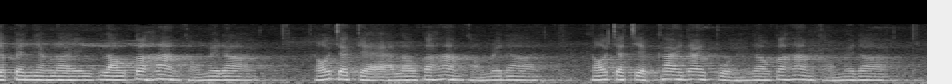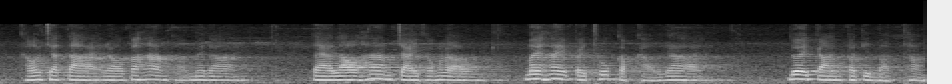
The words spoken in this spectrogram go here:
จะเป็นอย่างไรเราก็ห้ามเขาไม่ได้ เขาจะแก่เราก็ห้ามเขาไม่ได้ เขาจะเจ็บไข้ได้ป่วย เราก็ห้ามเขาไม่ได้ เขาจะตายเราก็ห้ามเขาไม่ได้ แต่เราห้ามใจของเราไม่ให้ไปทุกข์กับเขาได้ ด้วยการปฏิบัติธรรม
